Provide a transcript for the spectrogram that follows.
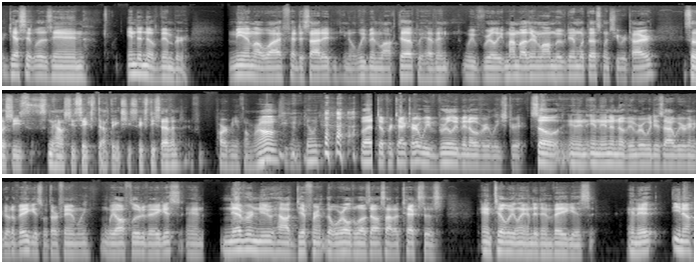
I guess it was in end of November. Me and my wife had decided, you know, we've been locked up. We haven't. We've really. My mother in law moved in with us when she retired, so she's now she's sixty. I think she's sixty seven. Pardon me if I'm wrong. She's gonna kill me. but to protect her, we've really been overly strict. So in, in the end of November, we decided we were going to go to Vegas with our family. We all flew to Vegas and never knew how different the world was outside of Texas until we landed in Vegas. And it, you know,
